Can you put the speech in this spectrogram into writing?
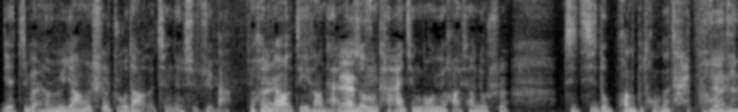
也基本上是央视主导的情景喜剧吧，就很少有地方台。对但是我们看《爱情公寓》，好像就是几季都换不同的台 播对的。，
